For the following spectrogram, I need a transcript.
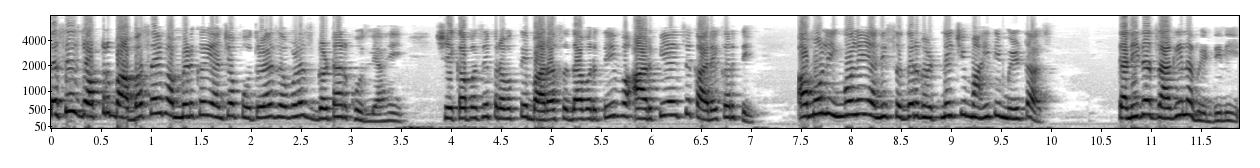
तसेच डॉक्टर बाबासाहेब आंबेडकर यांच्या पुतळ्याजवळच गटार खोदले आहे. शेकापचे प्रवक्ते बारा सदावर्ते व आरपीआयचे कार्यकर्ते अमोल इंगोले यांनी सदर घटनेची माहिती मिळताच त्यांनी त्या जागेला भेट दिली.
